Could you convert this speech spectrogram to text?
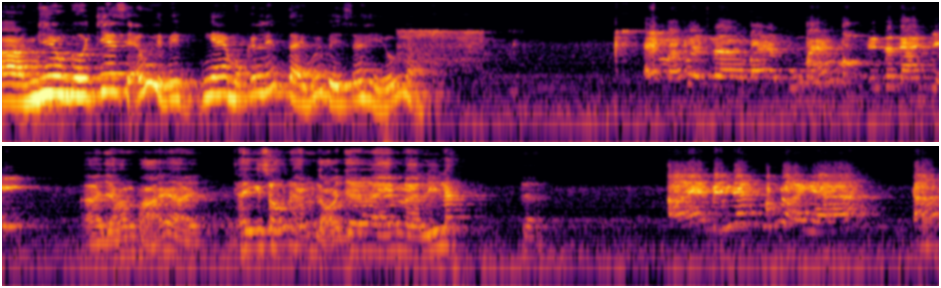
à, nhiều người chia sẻ quý vị nghe một cái clip này quý vị sẽ hiểu nè. Em ở bên uh, ba buôn bán trên tên anh gì à, dạ không phải rồi. Thấy cái số này anh gọi cho em là lý lắc. Ờ em đi đó đúng rồi à ờ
